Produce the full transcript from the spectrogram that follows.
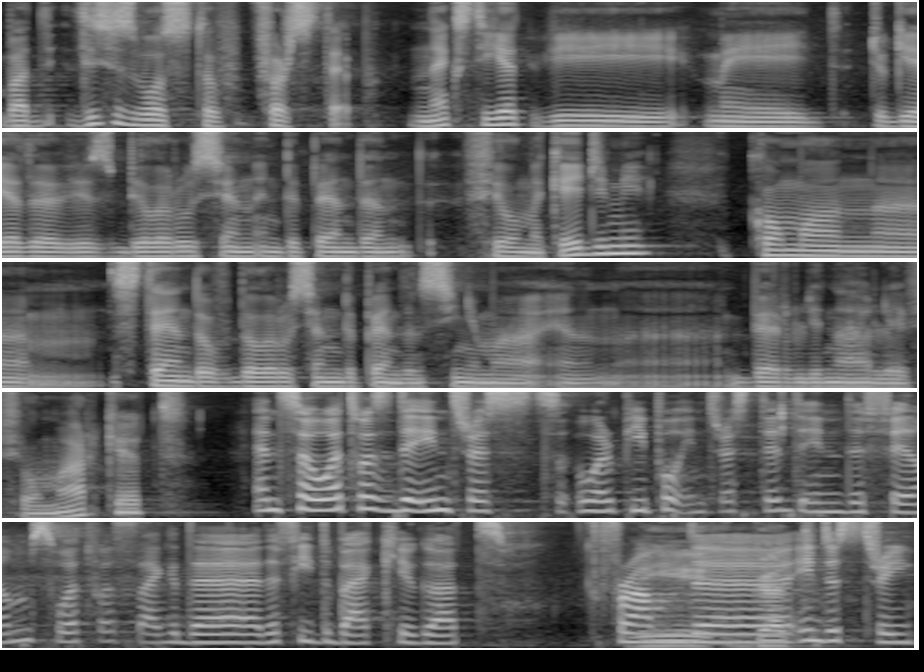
But this was the first step. Next year we made together with belarusian independent film academy common um, stand of Belarusian independent cinema in uh, Berlinale film market. And so, what was the interest? Were people interested in the films? What was like the, the feedback you got from we the got, industry?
